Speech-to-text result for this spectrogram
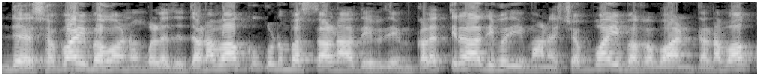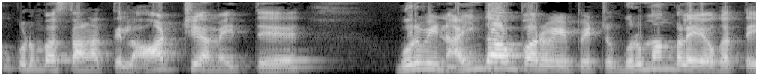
இந்த செவ்வாய் பகவான் உங்களது தனவாக்கு குடும்பஸ்தானாதிபதியும் களத்திராதிபதியுமான செவ்வாய் பகவான் தனவாக்கு குடும்பஸ்தானத்தில் ஆட்சி அமைத்து குருவின் ஐந்தாம் பார்வையை பெற்று குருமங்கள யோகத்தை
